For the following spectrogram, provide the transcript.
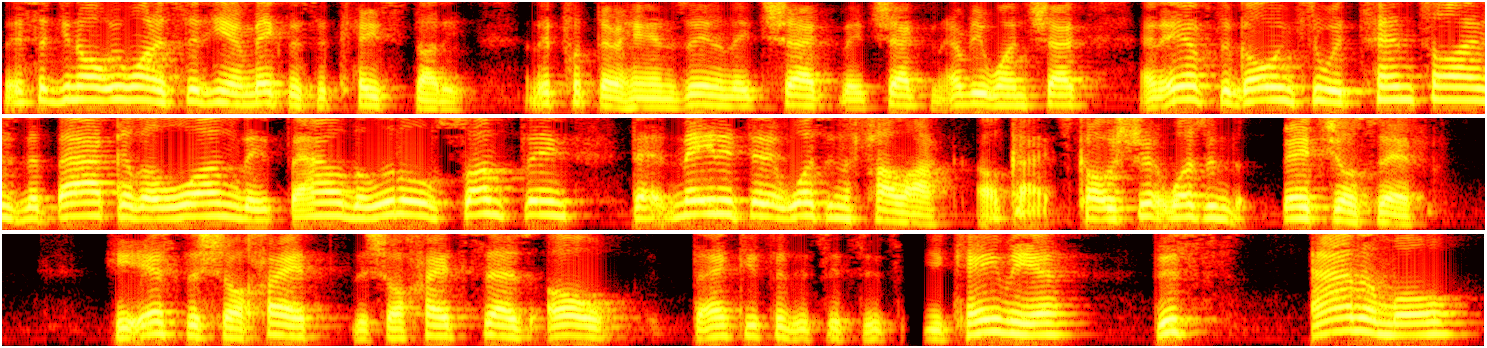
They said, you know, we want to sit here and make this a case study. They put their hands in and they checked, they checked, and everyone checked. And after going through it ten times, in the back of the lung, they found a little something that made it that it wasn't halak. Okay, it's kosher. It wasn't Bet Yosef. He asked the shochet. The shochet says, "Oh, thank you for this. It's, it's, you came here. This animal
